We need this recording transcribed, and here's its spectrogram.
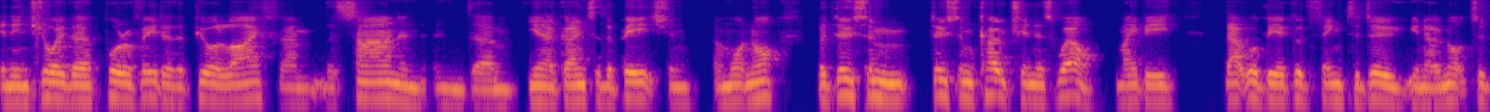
and enjoy the pura vida, the pure life, um, the sun, and and um, you know going to the beach and and whatnot. But do some do some coaching as well. Maybe that would be a good thing to do. You know, not to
